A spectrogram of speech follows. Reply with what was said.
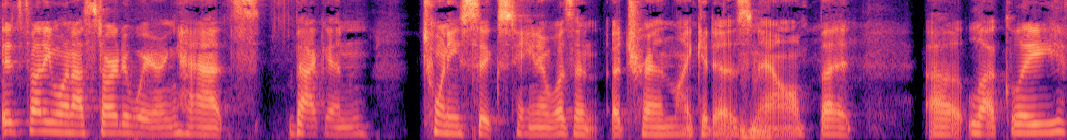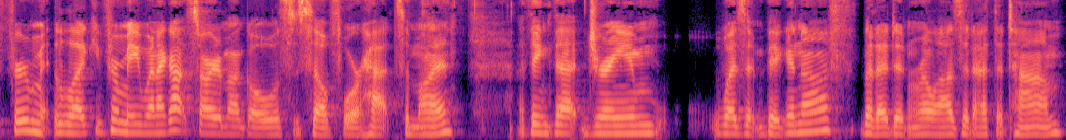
it's funny when I started wearing hats back in 2016. It wasn't a trend like it is now, but uh, luckily for me, lucky for me, when I got started, my goal was to sell four hats a month. I think that dream wasn't big enough, but I didn't realize it at the time.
